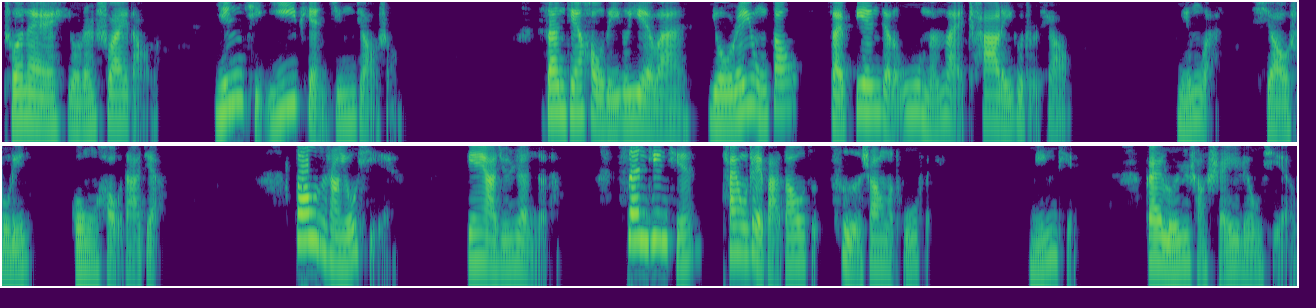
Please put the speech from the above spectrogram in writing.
车内有人摔倒了，引起一片惊叫声。三天后的一个夜晚，有人用刀在边家的屋门外插了一个纸条：“明晚小树林恭候大驾。”刀子上有血，边亚军认得他。三天前，他用这把刀子刺伤了土匪。明天，该轮上谁流血了？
